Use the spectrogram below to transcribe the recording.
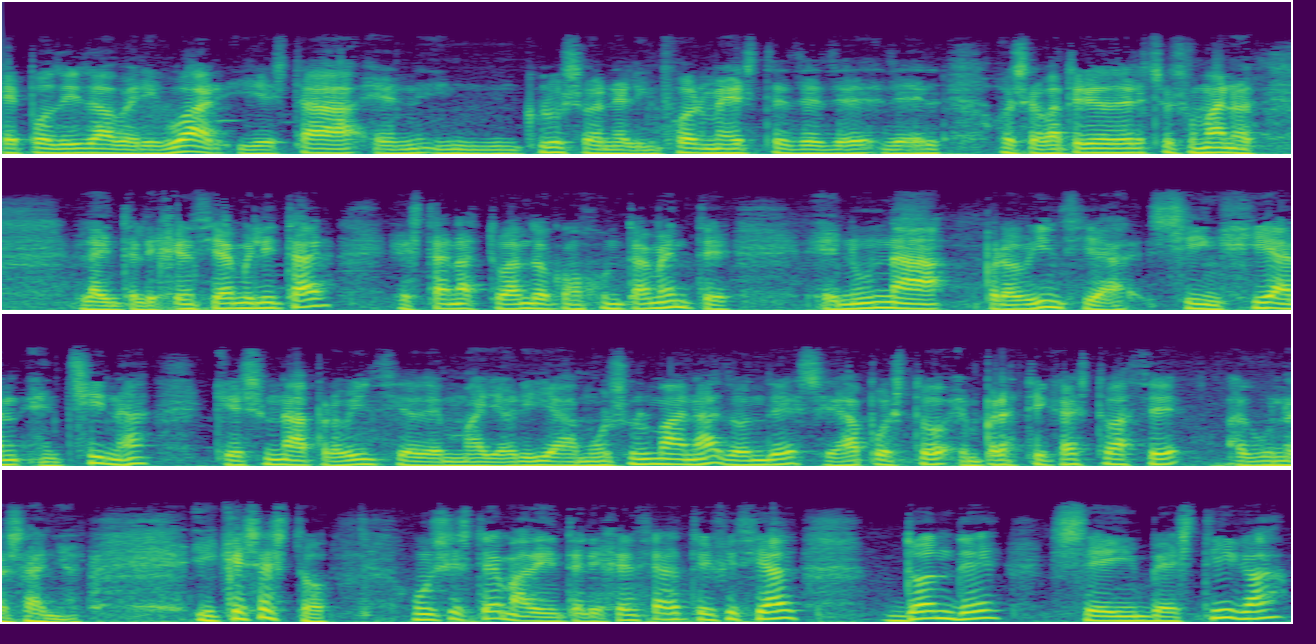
he podido averiguar y está en, incluso en el informe este del Observatorio de Derechos Humanos, la inteligencia militar, están actuando conjuntamente en una provincia Xinjiang en China, que es una provincia de mayoría musulmana, donde se ha puesto en práctica esto hace algunos años. ¿Y qué es esto? Un sistema de inteligencia artificial donde se investiga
